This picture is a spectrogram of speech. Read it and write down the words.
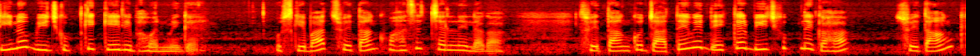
तीनों बीजगुप्त के केली भवन में गए। उसके बाद श्वेतांक वहाँ से चलने लगा। श्वेतांक को जाते हुए देखकर बीजगुप्त ने कहा श्वेतांक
